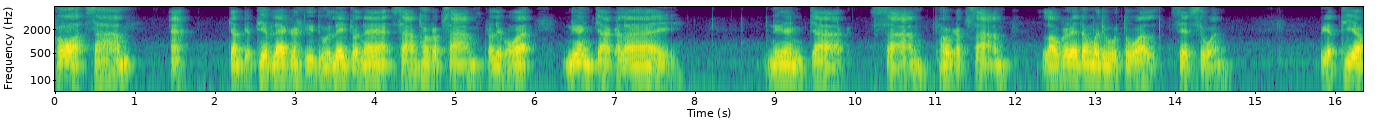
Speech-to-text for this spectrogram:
ข้อ 3 การเปรียบเทียบแรกก็คือดูเลขตัวหน้า 3 เท่ากับ 3 ก็เลยบอกว่า เนื่องจากอะไร เนื่องจาก 3 เท่ากับ 3 เราก็เลยต้องมาดูตัวเศษส่วน เปรียบเทียบ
